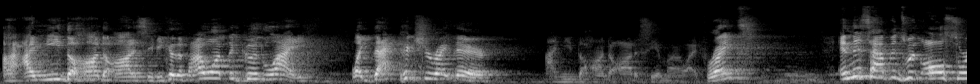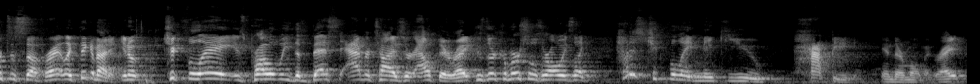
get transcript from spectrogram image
I, I need the Honda Odyssey because if I want the good life, like that picture right there, I need the Honda Odyssey in my life, right? And this happens with all sorts of stuff, right? Like, think about it. You know, Chick fil A is probably the best advertiser out there, right? Because their commercials are always like, how does Chick fil A make you happy in their moment, right?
